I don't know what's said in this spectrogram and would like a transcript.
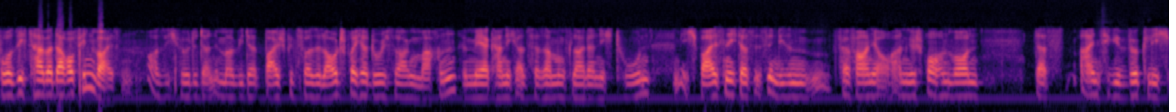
vorsichtshalber darauf hinweisen. Also ich würde dann immer wieder beispielsweise Lautsprecherdurchsagen machen. Mehr kann ich als Versammlungsleiter nicht tun. Ich weiß nicht, das ist in diesem Verfahren ja auch angesprochen worden, das einzige wirklich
